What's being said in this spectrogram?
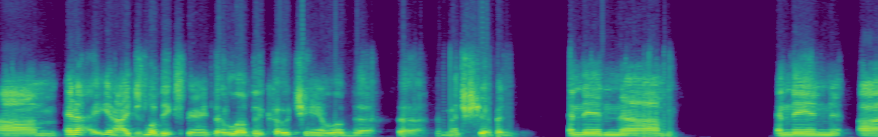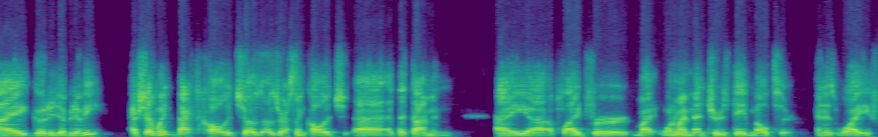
Um, and I, you know, I just love the experience. I love the coaching. I love the, the, the mentorship, and and then um, and then I go to WWE. Actually, I went back to college. So I was, I was wrestling college uh, at that time, and I uh, applied for my one of my mentors, Dave Meltzer, and his wife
